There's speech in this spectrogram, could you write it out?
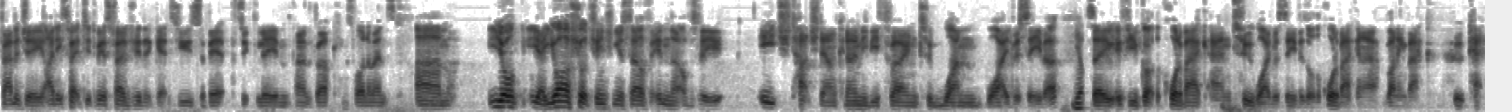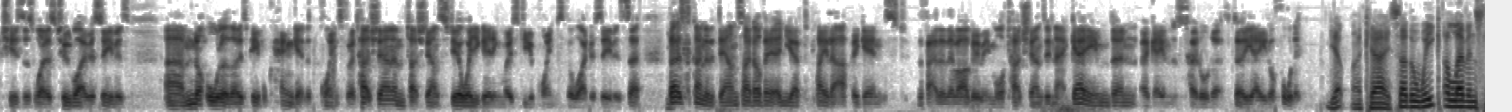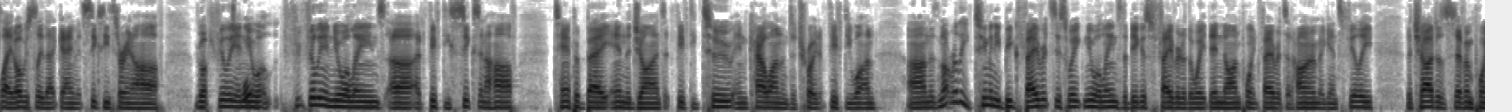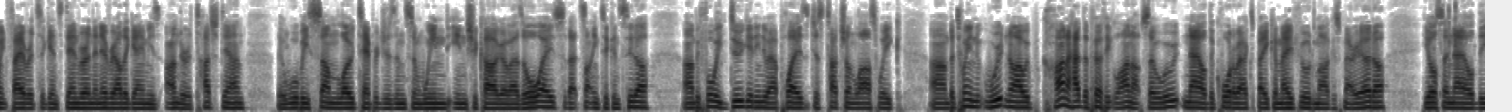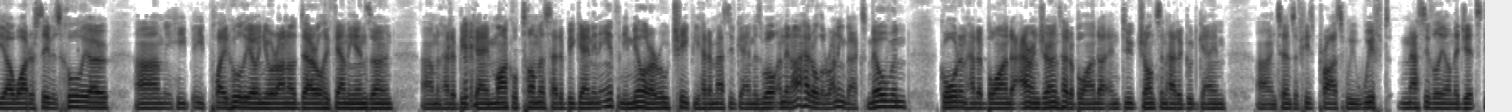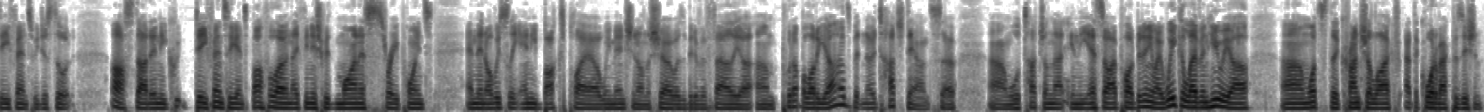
strategy. I'd expect it to be a strategy that gets used a bit, particularly in kind of the DraftKings tournaments. Um, you're yeah you are shortchanging yourself in that obviously each touchdown can only be thrown to one wide receiver. Yep. So if you've got the quarterback and two wide receivers, or the quarterback and a running back who catches as well as two wide receivers, um, not all of those people can get the points for a touchdown, and the touchdown's still where you're getting most of your points for wide receivers. So that's kind of the downside of it, and you have to play that up against the fact that there are going to be more touchdowns in that game than a game that's totaled at 38 or 40. Yep. Okay. So the week 11 slate, obviously that game at 63 and a half. We've got Philly and New, Philly and New Orleans uh, at 56 and a half. Tampa Bay and the Giants at 52 and Carolina and Detroit at 51. Um, there's not really too many big favorites this week. New Orleans, the biggest favorite of the week. They're nine point favorites at home against Philly. The Chargers, seven point favorites against Denver. And then every other game is under a touchdown. There will be some low temperatures and some wind in Chicago as always. So that's something to consider. Um, before we do get into our plays, just touch on last week. Um, between Woot and I, we kind of had the perfect lineup. So Woot nailed the quarterbacks Baker Mayfield, Marcus Mariota. He also nailed the uh, wide receivers Julio. Um, he he played Julio in your honor, Darryl. He found the end zone um, and had a big game. Michael Thomas had a big game, and Anthony Miller, a real cheap, he had a massive game as well. And then I had all the running backs. Melvin Gordon had a blinder, Aaron Jones had a blinder, and Duke Johnson had a good game uh, in terms of his price. We whiffed massively on the Jets defense. We just thought oh, start any defense against Buffalo, and they finished with minus three points. And then obviously any Bucks player we mentioned on the show was a bit of a failure. Um, put up a lot of yards, but no touchdowns. So um, we'll touch on that in the SI pod. But anyway, week 11, here we are. Um, what's the cruncher like at the quarterback position?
